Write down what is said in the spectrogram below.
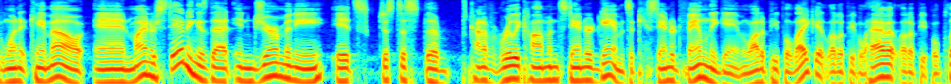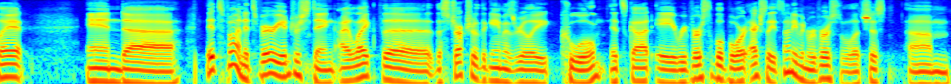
when it came out. And my understanding is that in germany it's just a, a kind of really common standard game. It's a standard family game. A lot of people like it. A lot of people have it. A lot of people play it. And uh, it's fun. It's very interesting. I like the the structure of the game is really cool. It's got a reversible board. Actually it's not even reversible. It's just um,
